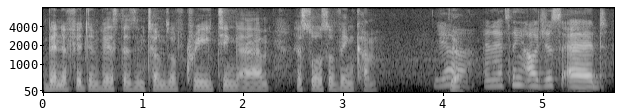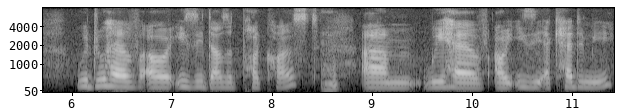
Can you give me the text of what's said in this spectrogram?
benefit investors in terms of creating um, a source of income. Yeah. and I think I'll just add, we do have our Easy Does It podcast. Um, we have our Easy Academy,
